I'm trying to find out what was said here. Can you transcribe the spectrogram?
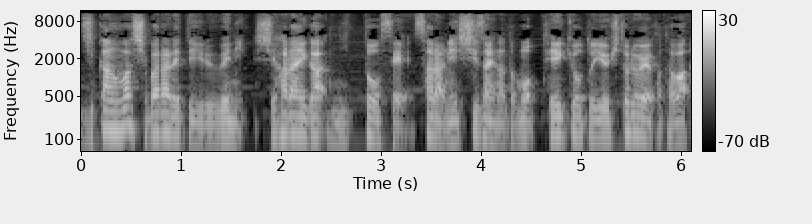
時間は縛られている上に、支払いが日当制、さらに資材なども提供という一人親方は、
